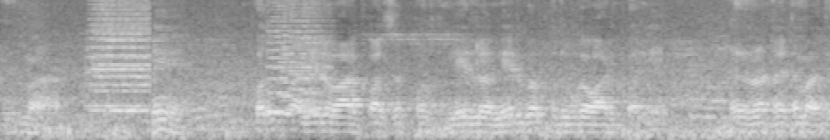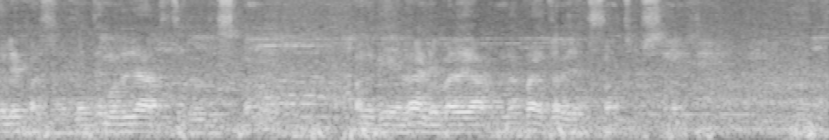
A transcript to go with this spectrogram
ఇది మా పొదుపుగా నీళ్ళు వాడుకోవాల్సి కొరత నీళ్ళు నీరు కూడా పొదుపుగా వాడుకొని ఏదైనా ఉన్నట్లయితే మనకు తెలియపరిచినట్లయితే ముందు జాగ్రత్త చర్యలు తీసుకొని మనకి ఎలాంటి ఇబ్బంది కాకుండా ప్రయత్నం చేస్తాం చూస్తున్నాం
